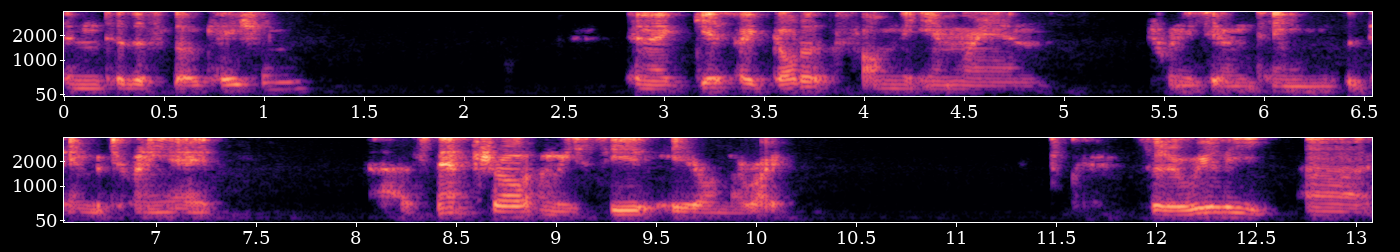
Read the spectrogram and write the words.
into this location. And I get I got it from the MRAN 2017 September 28 uh, snapshot, and we see it here on the right. So to really uh,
